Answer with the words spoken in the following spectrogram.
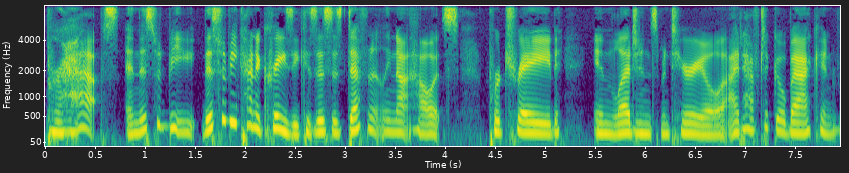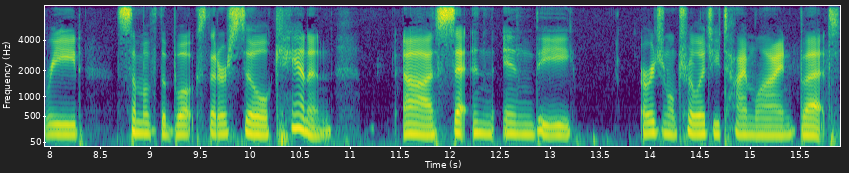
perhaps. And this would be this would be kind of crazy because this is definitely not how it's portrayed in legends material. I'd have to go back and read some of the books that are still canon uh, set in in the original trilogy timeline but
